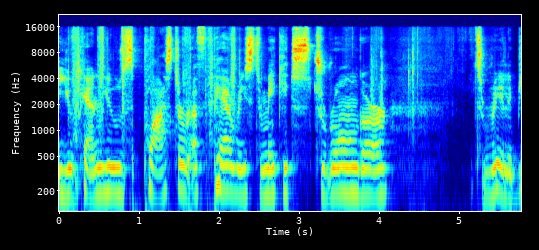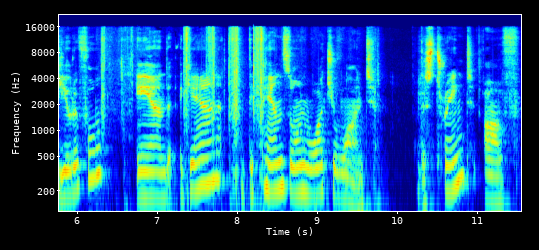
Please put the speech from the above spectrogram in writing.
You can use plaster of Paris to make it stronger. It's really beautiful. And again, depends on what you want. The strength of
